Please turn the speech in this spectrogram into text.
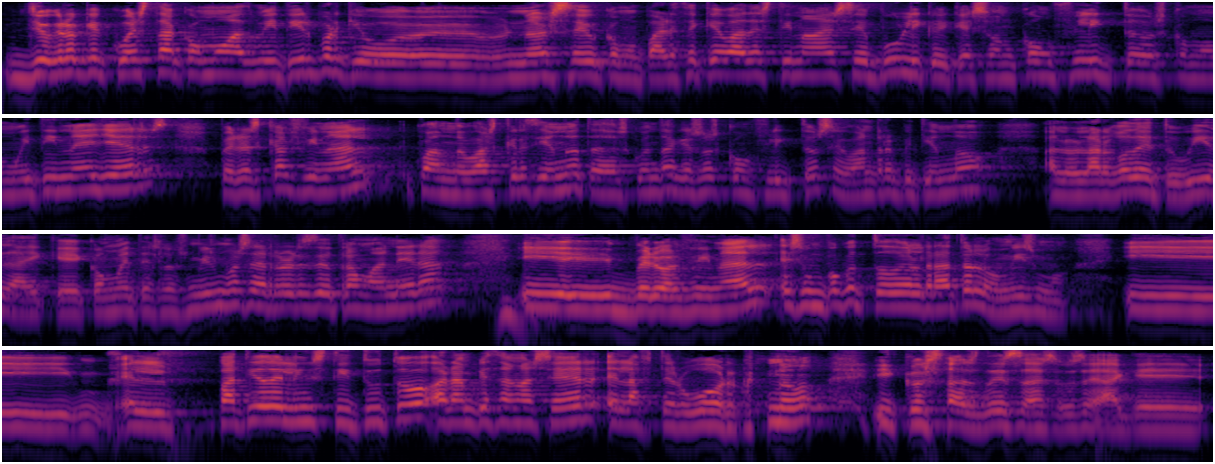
yo creo que cuesta como admitir porque, eh, no sé, como parece que va destinada a ese público y que son conflictos como muy teenagers, pero es que al final, cuando vas creciendo, te das cuenta que esos conflictos se van repitiendo a lo largo de tu vida y que cometes los mismos errores de otra manera, y, pero al final es un poco todo el rato lo mismo. Y el patio del instituto ahora empiezan a ser el after work, ¿no? Y cosas de esas. O sea, que,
